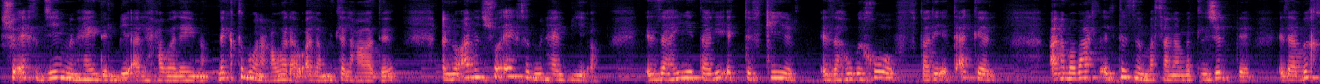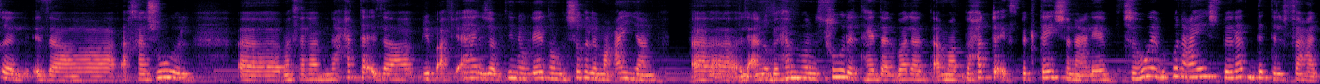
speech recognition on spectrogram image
شو اخذين من هيدي البيئة اللي حوالينا. نكتبهم على ورقة وقلم مثل العادة إنه أنا شو اخذ من هالبيئة؟ إذا هي طريقة تفكير إذا هو خوف طريقة أكل. أنا ما بعرف ألتزم مثلا مثل جدي إذا بخل إذا خجول آه مثلا حتى إذا بيبقى في أهل جابدين أولادهم بشغل معين. لأنه بهمهم صورة هذا الولد أما بحطوا اكسبكتيشن عليه فهو بيكون عايش بردة الفعل.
